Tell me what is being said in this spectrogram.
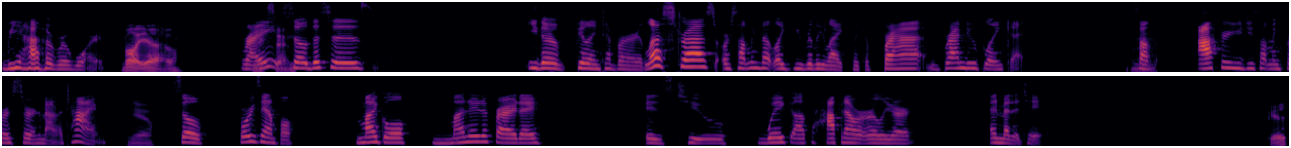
we have a reward, well, yeah. right? So this is either feeling temporary less stressed or something that like you really like, like a brand brand new blanket. Some after you do something for a certain amount of time. Yeah. So, for example, my goal Monday to Friday is to wake up half an hour earlier and meditate, It's good.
